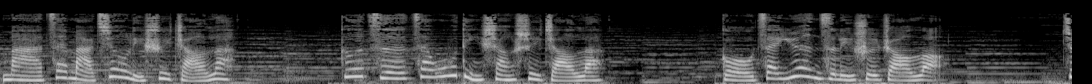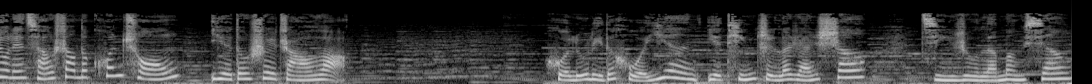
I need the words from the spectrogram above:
马在马厩里睡着了，鸽子在屋顶上睡着了，狗在院子里睡着了，就连墙上的昆虫也都睡着了。火炉里的火焰也停止了燃烧，进入了梦乡。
